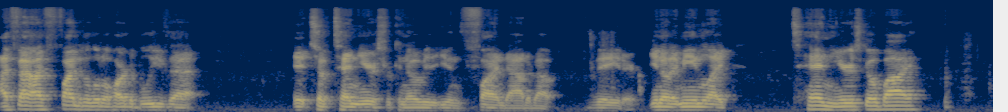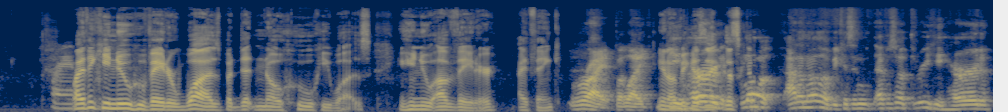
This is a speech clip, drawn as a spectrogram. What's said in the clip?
I found I find it a little hard to believe that it took ten years for Kenobi to even find out about Vader. You know what I mean? Like ten years go by. Right. I think he knew who Vader was, but didn't know who he was. He knew of Vader. I think. Right, but like You know, he because heard, this- no, I don't know though because in episode three he heard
